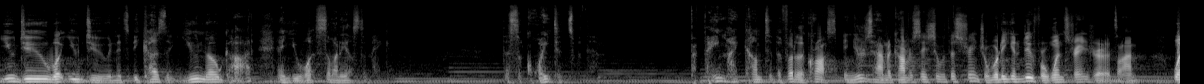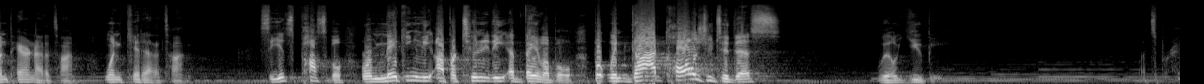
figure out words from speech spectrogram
you do what you do. And it's because that you know God and you want somebody else to make this acquaintance with Him. But they might come to the foot of the cross and you're just having a conversation with a stranger. What are you going to do for one stranger at a time, one parent at a time, one kid at a time? See, it's possible. We're making the opportunity available. But when God calls you to this, will you be? Let's pray.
